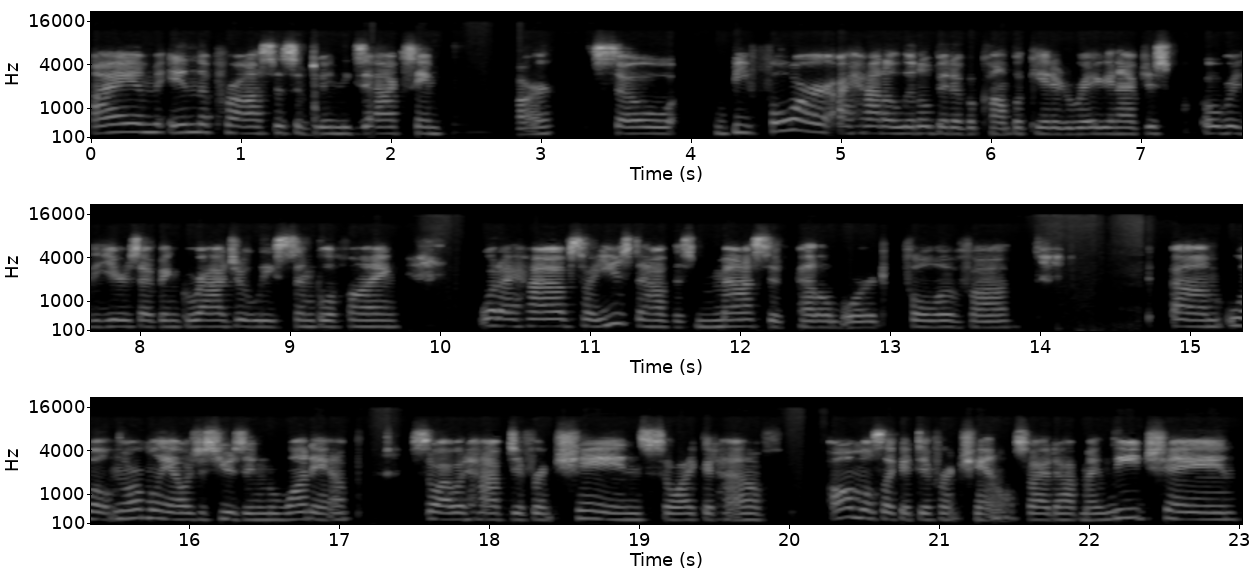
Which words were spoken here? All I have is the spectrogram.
I am in the process of doing the exact same bar. So before I had a little bit of a complicated rig, and I've just over the years I've been gradually simplifying what I have. So I used to have this massive pedal board full of, uh, um, well, normally I was just using the one amp, so I would have different chains, so I could have almost like a different channel. So I had to have my lead chain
